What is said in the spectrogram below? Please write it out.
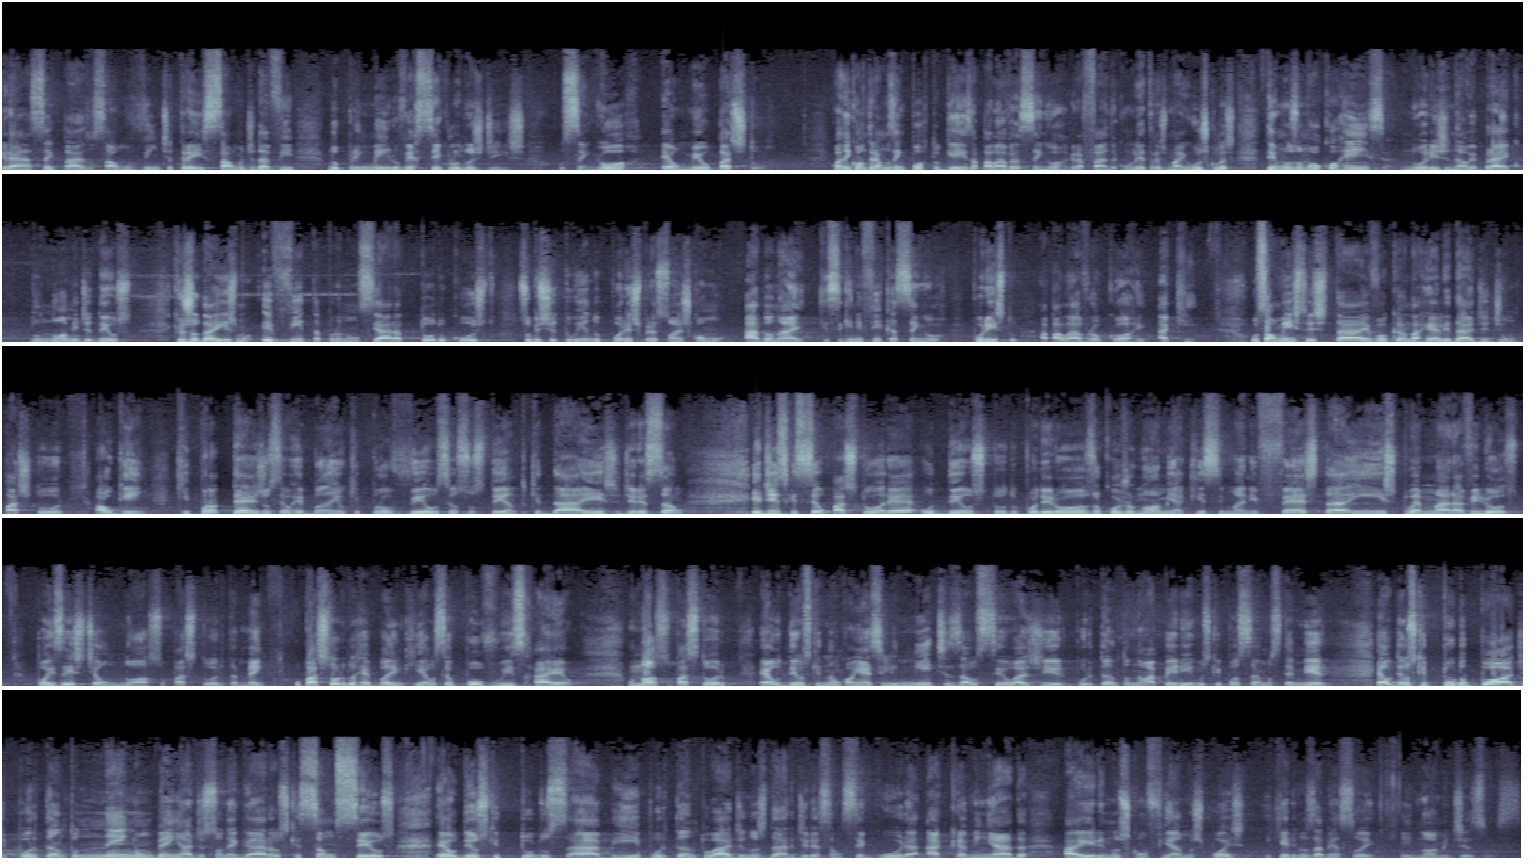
Graça e paz, o Salmo 23, Salmo de Davi, no primeiro versículo nos diz: O Senhor é o meu pastor. Quando encontramos em português a palavra Senhor grafada com letras maiúsculas, temos uma ocorrência no original hebraico do nome de Deus, que o judaísmo evita pronunciar a todo custo, substituindo por expressões como Adonai, que significa Senhor. Por isto, a palavra ocorre aqui. O salmista está evocando a realidade de um pastor, alguém que protege o seu rebanho, que provê o seu sustento, que dá a este direção. E diz que seu pastor é o Deus Todo-Poderoso, cujo nome aqui se manifesta, e isto é maravilhoso pois este é o nosso pastor também, o pastor do rebanho que é o seu povo Israel. O nosso pastor é o Deus que não conhece limites ao seu agir, portanto não há perigos que possamos temer. É o Deus que tudo pode, portanto nenhum bem há de sonegar aos que são seus. É o Deus que tudo sabe e, portanto, há de nos dar direção segura à caminhada. A Ele nos confiamos, pois, e que Ele nos abençoe. Em nome de Jesus.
